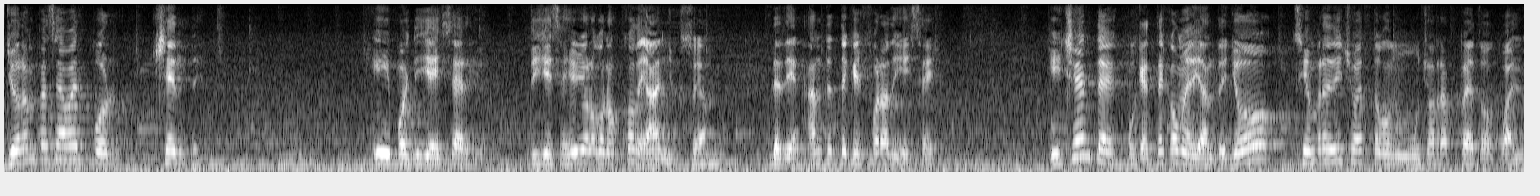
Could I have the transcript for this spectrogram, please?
yo lo empecé a ver por Chente y por DJ Sergio. DJ Sergio yo lo conozco de años, o sea, desde antes de que él fuera DJ Sergio. Y Chente, porque este comediante, yo siempre he dicho esto con mucho respeto, cual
